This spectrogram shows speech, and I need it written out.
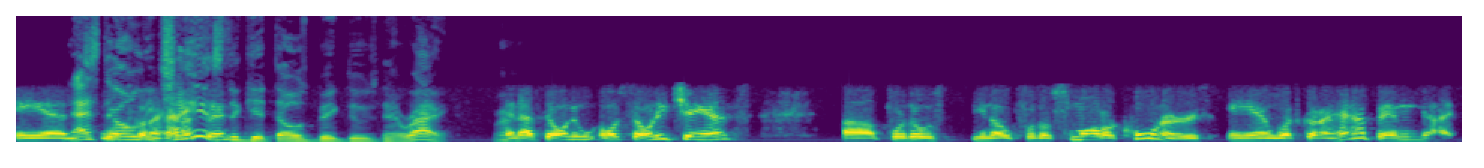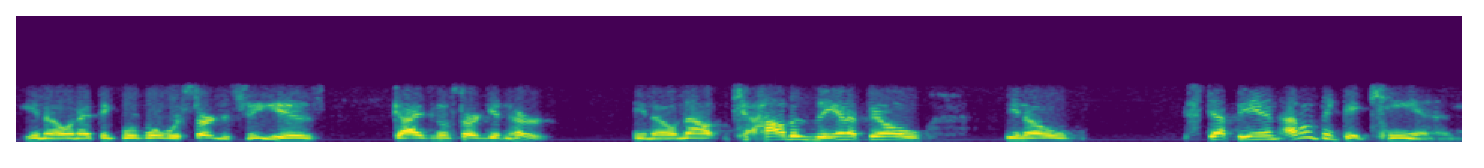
And That's the only chance happen- to get those big dudes there. Right. right. and that's the only that's the only chance uh, for those you know for those smaller corners. And what's going to happen, you know, and I think what, what we're starting to see is guys are going to start getting hurt. You know, now how does the NFL, you know, step in? I don't think they can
